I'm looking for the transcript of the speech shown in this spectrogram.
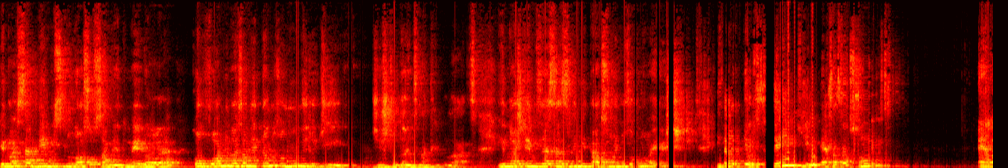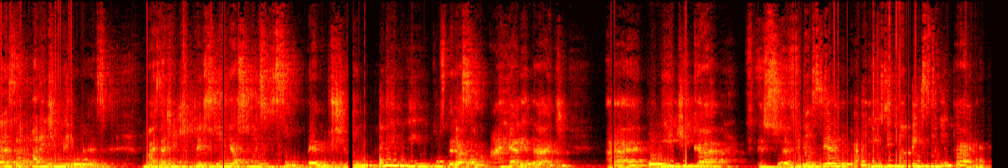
porque nós sabemos que o nosso orçamento melhora conforme nós aumentamos o número de, de estudantes matriculados. E nós temos essas limitações no Zona Oeste. Então, eu sei que essas ações, elas aparentemente poucas, mas a gente pensou em ações que são pé no chão, em, em consideração a realidade a política é, é, financeira do país e também sanitária.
